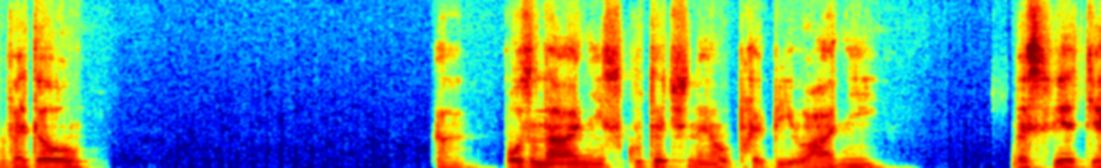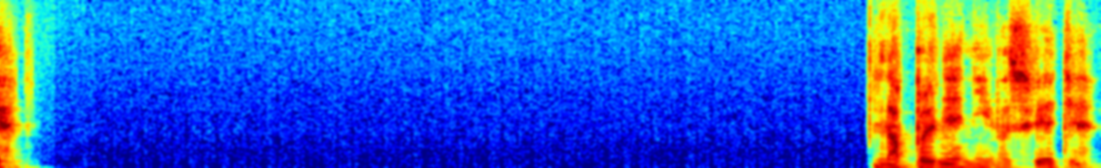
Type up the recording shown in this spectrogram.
vedou k poznání skutečného přebývání ve světě. Naplnění ve světě.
